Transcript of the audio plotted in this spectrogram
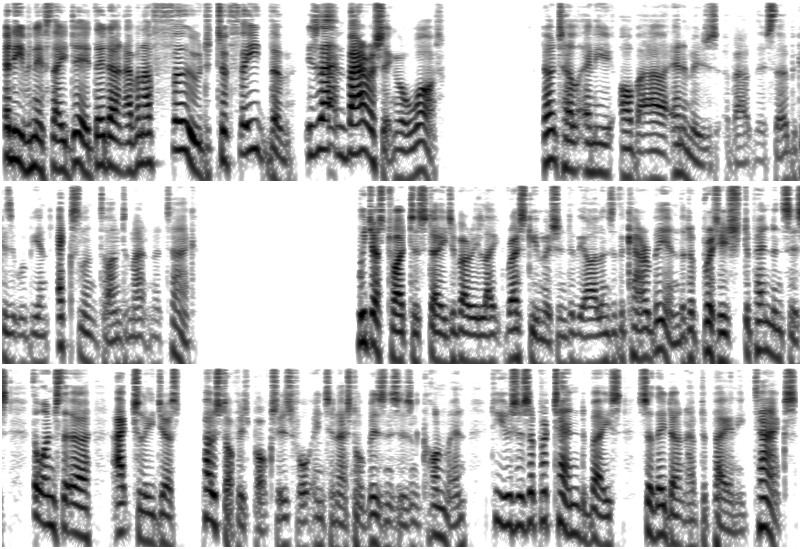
And even if they did, they don't have enough food to feed them. Is that embarrassing or what? Don't tell any of our enemies about this, though, because it would be an excellent time to mount an attack. We just tried to stage a very late rescue mission to the islands of the Caribbean that are British dependencies, the ones that are actually just post office boxes for international businesses and conmen to use as a pretend base so they don't have to pay any tax.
